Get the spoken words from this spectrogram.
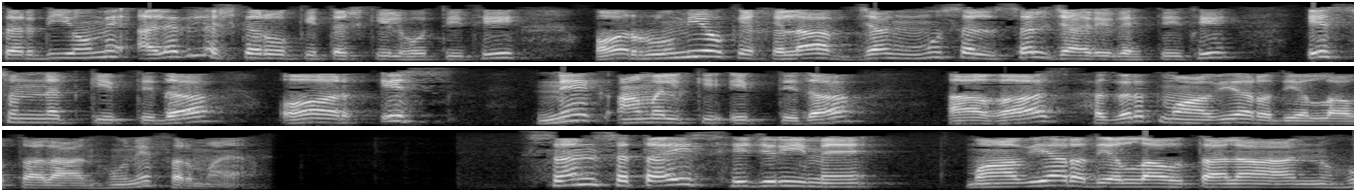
سردیوں میں الگ لشکروں کی تشکیل ہوتی تھی اور رومیوں کے خلاف جنگ مسلسل جاری رہتی تھی۔ اس سنت کی ابتدا اور اس نیک عمل کی ابتدا آغاز حضرت معاویہ رضی اللہ تعالی عنہ نے فرمایا۔ سن ستائیس ہجری میں معاویہ رضی اللہ تعالی عنہ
